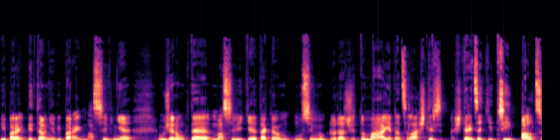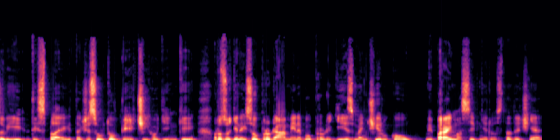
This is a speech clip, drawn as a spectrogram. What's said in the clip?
Vypadají bytelně, vypadají masivně. Už jenom k té masivitě, tak musím dodat, že to má 1,43 palcový displej, takže jsou to větší hodinky. Rozhodně nejsou pro dámy nebo pro lidi s menší rukou. Vypadají masivně dostatečně.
